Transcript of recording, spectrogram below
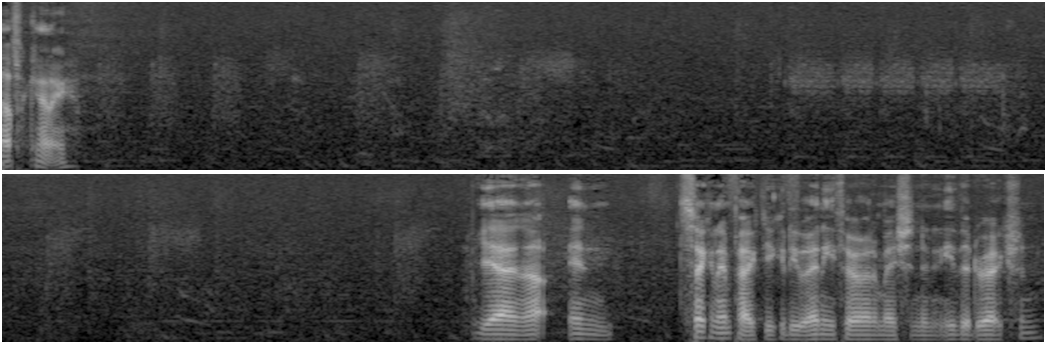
Alpha counter. Yeah, uh, in second impact you could do any throw animation in either direction.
